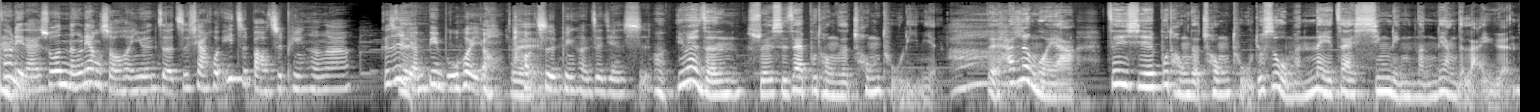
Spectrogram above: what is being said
照理来说，能量守恒原则之下会一直保持平衡啊。可是人并不会有保持平衡这件事嗯，因为人随时在不同的冲突里面，啊。对他认为啊，这些不同的冲突就是我们内在心灵能量的来源。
